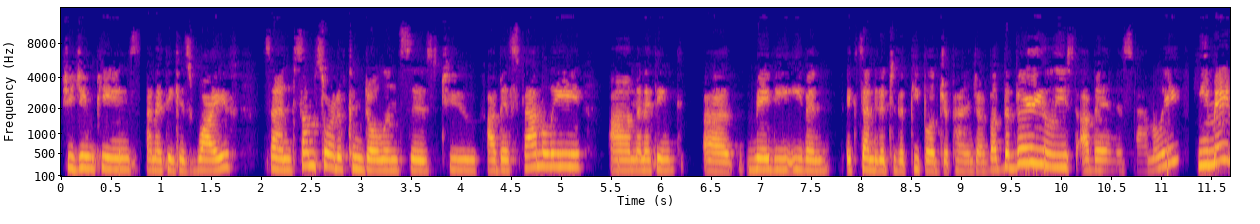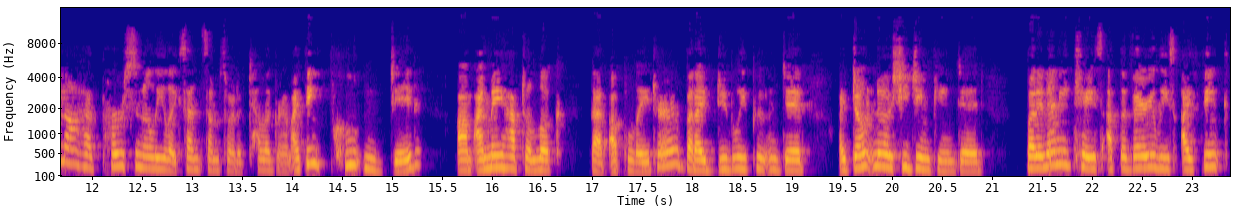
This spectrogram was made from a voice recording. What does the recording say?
Xi Jinping and I think his wife sent some sort of condolences to Abe's family. Um, and I think uh, maybe even extended it to the people of Japan in general. But the very least, Abe and his family, he may not have personally like sent some sort of telegram. I think Putin did. Um, I may have to look that up later, but I do believe Putin did. I don't know if Xi Jinping did. But in any case, at the very least, I think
